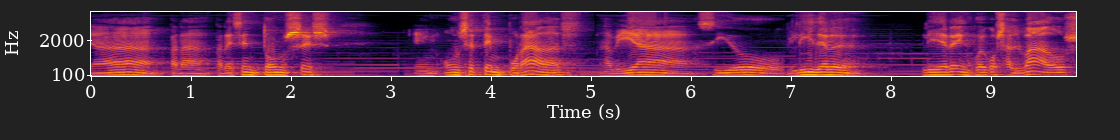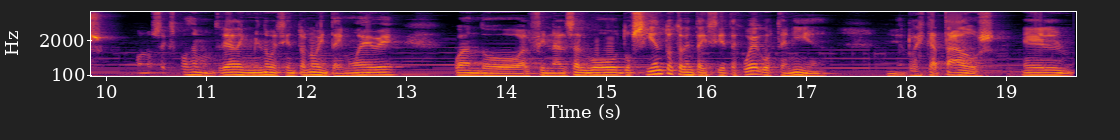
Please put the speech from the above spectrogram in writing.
Ya para, ese entonces, en 11 temporadas, había sido líder, líder en juegos salvados con los Expos de Montreal en 1999, cuando al final salvó 237 juegos, tenía eh, rescatados el,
